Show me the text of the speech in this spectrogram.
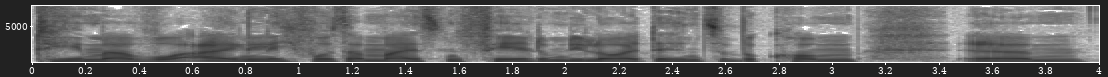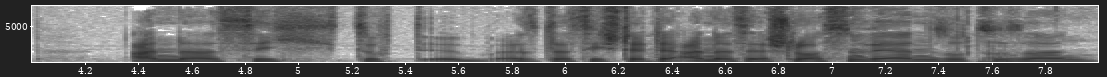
Thema, wo eigentlich, wo es am meisten fehlt, um die Leute hinzubekommen, ähm, anders sich, also dass die Städte anders erschlossen werden sozusagen?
